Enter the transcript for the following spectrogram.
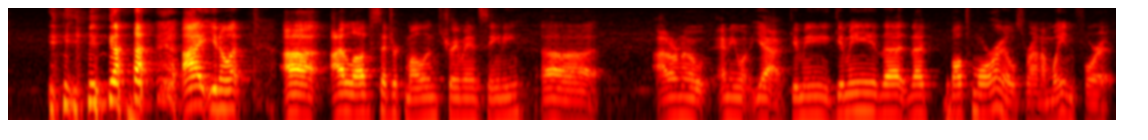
I, you know what? Uh, I love Cedric Mullins, Trey Mancini. Uh, I don't know anyone. Yeah, give me, give me that that Baltimore Orioles run. I'm waiting for it.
